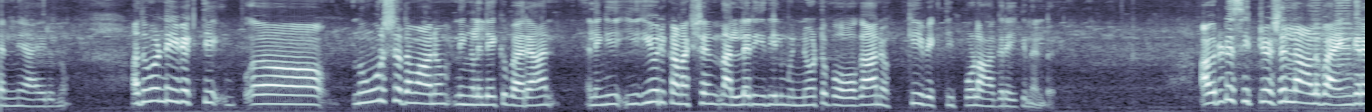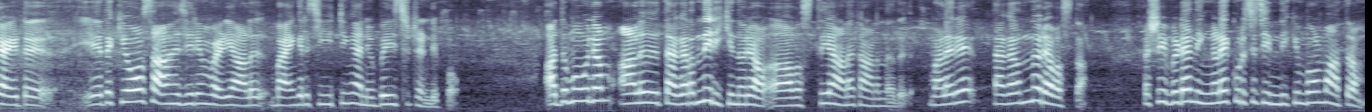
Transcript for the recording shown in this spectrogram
തന്നെയായിരുന്നു. അതുകൊണ്ട് ഈ വ്യക്തി നൂറ് ശതമാനം നിങ്ങളിലേക്ക് വരാൻ അല്ലെങ്കിൽ ഈ ഈ ഒരു കണക്ഷൻ നല്ല രീതിയിൽ മുന്നോട്ട് പോകാനൊക്കെ ഈ വ്യക്തി ഇപ്പോൾ ആഗ്രഹിക്കുന്നുണ്ട്. അവരുടെ സിറ്റുവേഷനിൽ ആൾ ഭയങ്കരമായിട്ട് ഏതൊക്കെയോ സാഹചര്യം വഴി ആൾ ഭയങ്കര ചീറ്റിംഗ് അനുഭവിച്ചിട്ടുണ്ട് ഇപ്പോൾ. അതുമൂലം ആൾ തകർന്നിരിക്കുന്ന ഒരു അവസ്ഥയാണ് കാണുന്നത്. വളരെ തകർന്നൊരവസ്ഥ. പക്ഷേ ഇവിടെ നിങ്ങളെക്കുറിച്ച് ചിന്തിക്കുമ്പോൾ മാത്രം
